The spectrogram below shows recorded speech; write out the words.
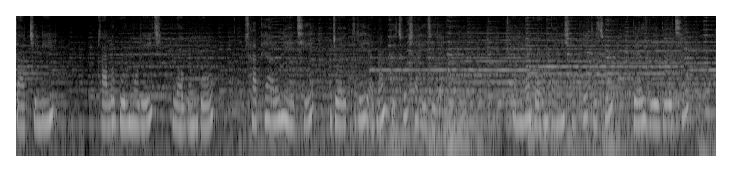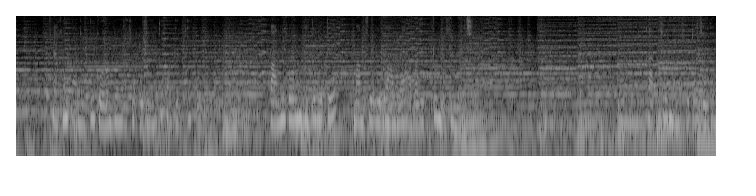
দারচিনি, কালো গোলমরিচ, লবঙ্গ, সাথে আরও নিয়েছি জয়ত্রী এবং কিছু শাহি জিরা। আমরা গরম পানির সাথে কিছু তেল দিয়ে দিয়েছি। এখন পানিটি গরম হয়ে আসা পর্যন্ত অপেক্ষা করব। পানি গরম হতে হতে মাংসগুলো আমরা আবার একটু মেখে নিচ্ছি। কাচ্চির মাংসটা যেদিন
